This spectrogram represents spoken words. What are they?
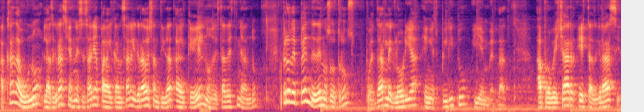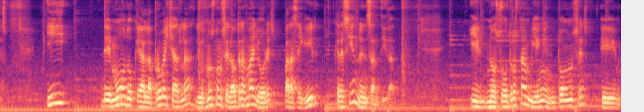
a cada uno las gracias necesarias para alcanzar el grado de santidad al que Él nos está destinando, pero depende de nosotros, pues darle gloria en espíritu y en verdad. Aprovechar estas gracias y de modo que al aprovecharlas Dios nos conceda otras mayores para seguir creciendo en santidad. Y nosotros también entonces, eh,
